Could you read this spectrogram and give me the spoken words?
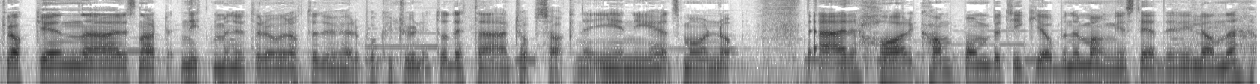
Klokken er snart 19 minutter over åtte. Du hører på Kulturnytt, og dette er toppsakene i Nyhetsmorgen nå. Det er hard kamp om butikkjobbene mange steder i landet.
